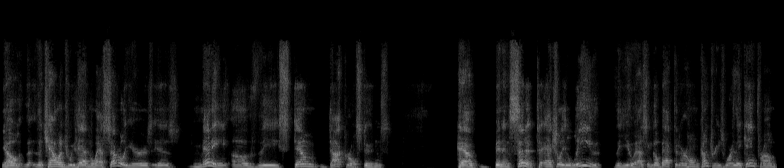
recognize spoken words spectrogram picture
you know, the, the challenge we've had in the last several years is many of the STEM doctoral students have been incented to actually leave the US and go back to their home countries where they came from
